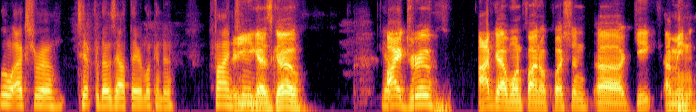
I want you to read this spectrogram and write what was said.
a little extra tip for those out there looking to fine There tune. you guys go. Yep. All right, Drew. I've got one final question. Uh, geek. I mean,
